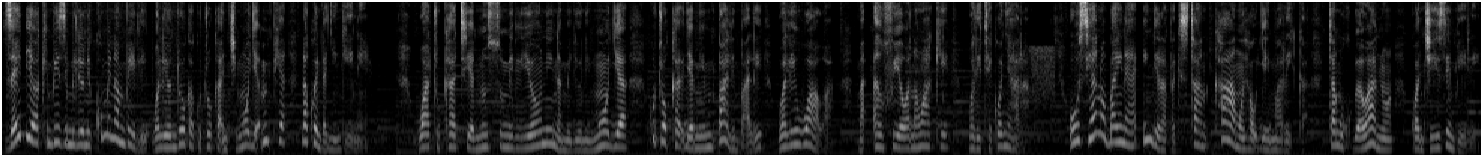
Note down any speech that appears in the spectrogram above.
Zaidi ya wakimbizi milioni 12 waliondoka kutoka nchi moja mpya na kwenda nyingine. Watu kati ya nusu milioni na milioni moja kutoka jamii mbalimbali waliuawa. Maelfu ya wanawake walitekwa nyara. Uhusiano baina ya India na Pakistan kamwe haujaimarika tangu kugawanywa kwa nchi hizi mbili.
